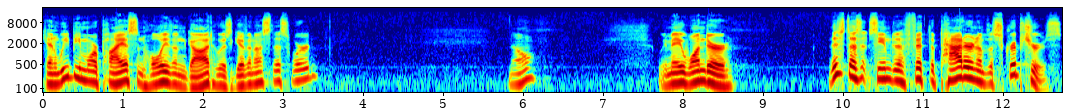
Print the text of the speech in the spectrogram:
Can we be more pious and holy than God who has given us this word? No. We may wonder this doesn't seem to fit the pattern of the scriptures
